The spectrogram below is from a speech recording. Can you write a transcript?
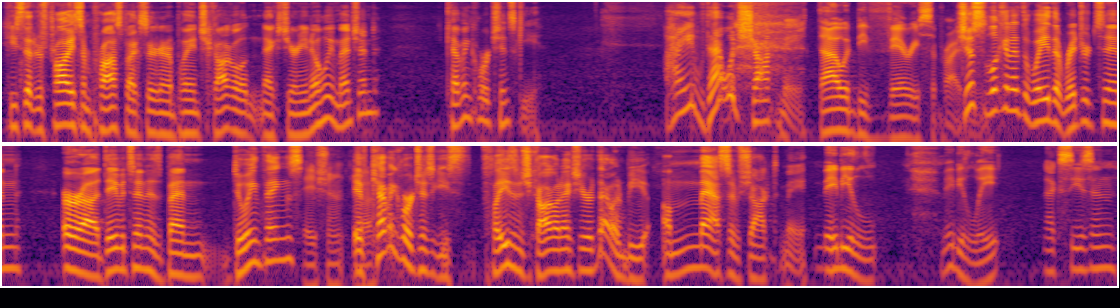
He said there's probably some prospects that are going to play in Chicago next year. And you know who he mentioned? Kevin Korchinski. I that would shock me. That would be very surprising. Just looking at the way that Richardson or uh, Davidson has been doing things, patient. if yeah. Kevin Korchinski plays in Chicago next year, that would be a massive shock to me. maybe maybe late next season,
